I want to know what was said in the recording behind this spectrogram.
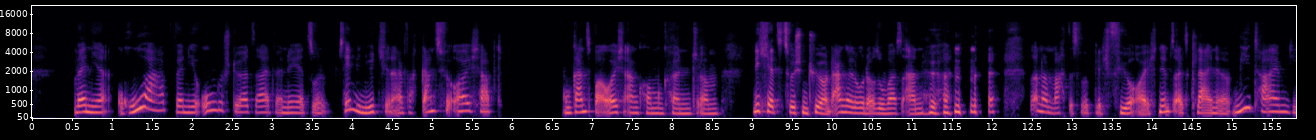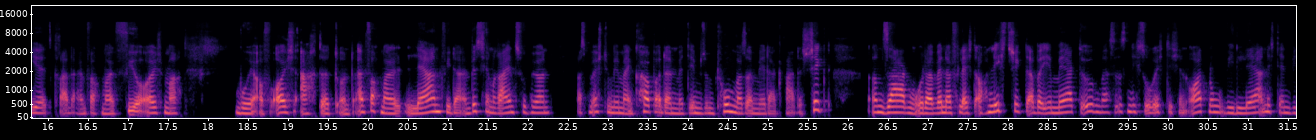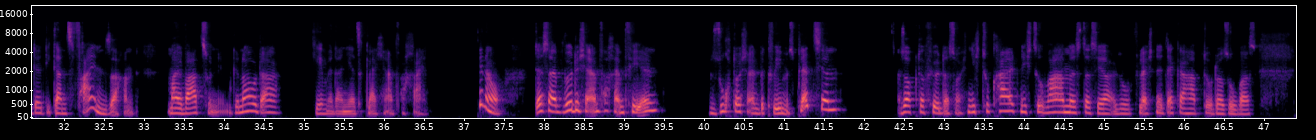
wenn ihr Ruhe habt, wenn ihr ungestört seid, wenn ihr jetzt so zehn Minütchen einfach ganz für euch habt und ganz bei euch ankommen könnt. Ähm, nicht jetzt zwischen Tür und Angel oder sowas anhören, sondern macht es wirklich für euch. Nehmt es als kleine Me-Time, die ihr jetzt gerade einfach mal für euch macht, wo ihr auf euch achtet und einfach mal lernt, wieder ein bisschen reinzuhören, was möchte mir mein Körper dann mit dem Symptom, was er mir da gerade schickt, ähm, sagen. Oder wenn er vielleicht auch nichts schickt, aber ihr merkt, irgendwas ist nicht so richtig in Ordnung, wie lerne ich denn wieder die ganz feinen Sachen mal wahrzunehmen? Genau da gehen wir dann jetzt gleich einfach rein. Genau. Deshalb würde ich einfach empfehlen, sucht euch ein bequemes Plätzchen, sorgt dafür, dass euch nicht zu kalt, nicht zu warm ist, dass ihr also vielleicht eine Decke habt oder sowas,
